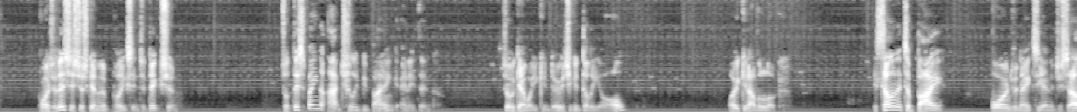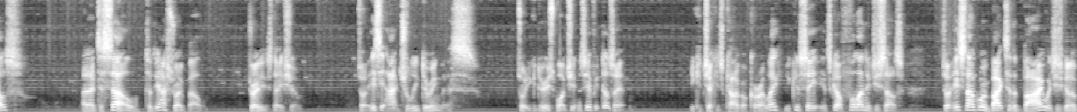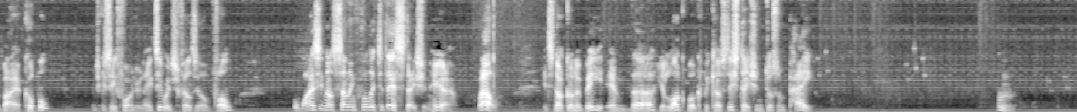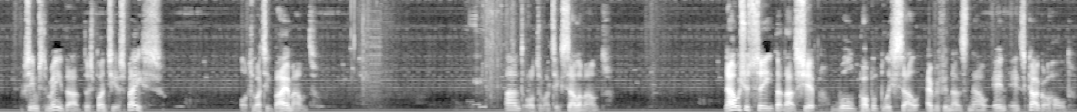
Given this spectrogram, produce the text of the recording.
According to this, it's just getting a police interdiction. So this may not actually be buying anything. So again, what you can do is you can delete all. Or you can have a look. It's telling it to buy 480 energy cells. And then to sell to the asteroid belt trading station. So is it actually doing this? So what you can do is watch it and see if it does it. You can check its cargo currently. You can see it's got full energy cells. So it's now going back to the buy, which is going to buy a couple which you can see 480, which fills it up full. But why is it not selling fully to this station here? Well, it's not going to be in there, your logbook, because this station doesn't pay. Hmm. Seems to me that there's plenty of space. Automatic buy amount. And automatic sell amount. Now we should see that that ship will probably sell everything that's now in its cargo hold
